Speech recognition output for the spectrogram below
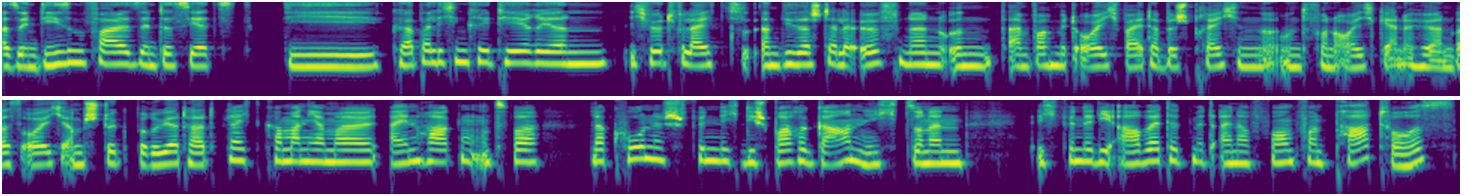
Also in diesem Fall sind es jetzt die körperlichen Kriterien. Ich würde vielleicht an dieser Stelle öffnen und einfach mit euch weiter besprechen und von euch gerne hören, was euch am Stück berührt hat. Vielleicht kann man ja mal einhaken und zwar lakonisch finde ich die Sprache gar nicht, sondern ich finde, die arbeitet mit einer Form von Pathos,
